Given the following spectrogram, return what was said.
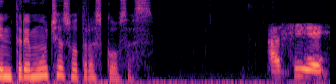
entre muchas otras cosas. Así es.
